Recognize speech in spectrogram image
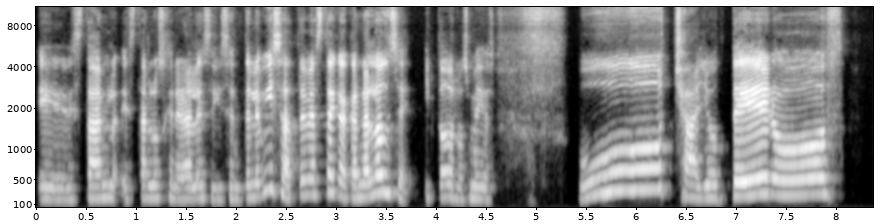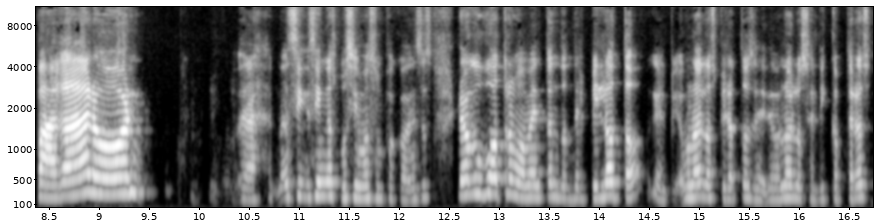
eh, están, están los generales y dicen Televisa, TV Azteca, Canal 11 y todos los medios. ¡Uh, chayoteros! ¡Pagaron! Ah, Sí, sí nos pusimos un poco densos. Luego hubo otro momento en donde el piloto, uno de los pilotos de, uno de los helicópteros,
